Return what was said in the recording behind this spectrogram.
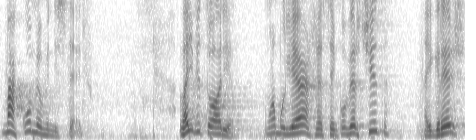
marcou meu ministério. Lá em Vitória, uma mulher recém-convertida, à igreja,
